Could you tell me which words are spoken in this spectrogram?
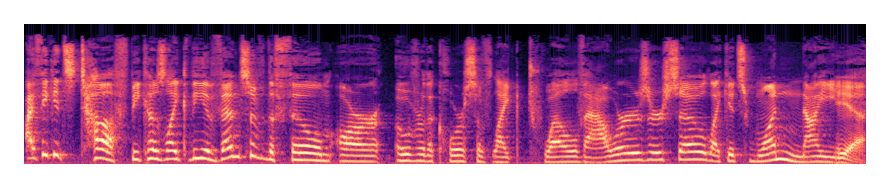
I think it's tough because like the events of the film are over the course of like twelve hours or so. Like it's one night. Yeah.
